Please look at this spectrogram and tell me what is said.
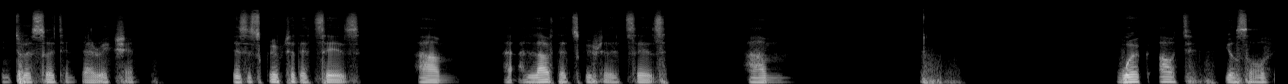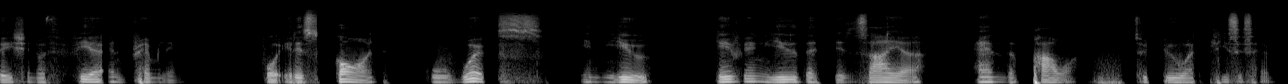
into a certain direction. There's a scripture that says, um, I, love that scripture that says, um, work out your salvation with fear and trembling, for it is God who works in you, giving you the desire and the power to do what pleases Him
